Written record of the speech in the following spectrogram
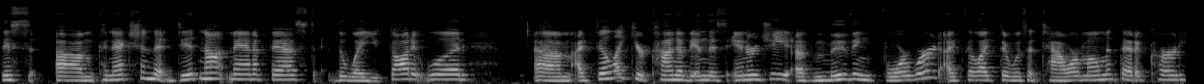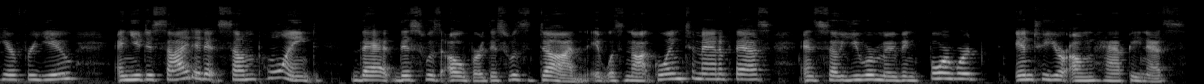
This um, connection that did not manifest the way you thought it would um, I feel like you're kind of in this energy of moving forward. I feel like there was a tower moment that occurred here for you, and you decided at some point that this was over, this was done. It was not going to manifest, and so you were moving forward into your own happiness.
